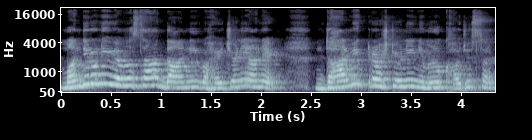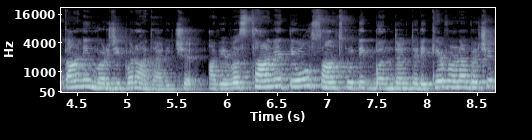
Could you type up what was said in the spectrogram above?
મંદિરોની વ્યવસ્થા, દાનની વહેંચણી અને ધાર્મિક ટ્રસ્ટીઓની નિમણૂક હજુ સરકારની મરજી પર આધારિત છે. આ વ્યવસ્થાને તેઓ સાંસ્કૃતિક બંધન તરીકે વર્ણવે છે.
